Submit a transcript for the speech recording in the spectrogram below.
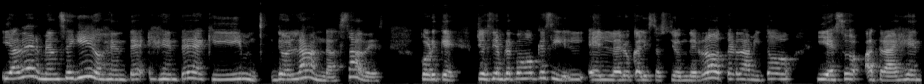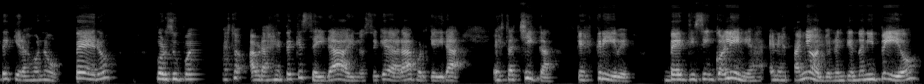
y a ver, me han seguido gente, gente de aquí, de Holanda, ¿sabes? Porque yo siempre pongo que sí, en la localización de Rotterdam y todo, y eso atrae gente, quieras o no, pero, por supuesto, habrá gente que se irá y no se quedará porque dirá, esta chica que escribe 25 líneas en español, yo no entiendo ni pío,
